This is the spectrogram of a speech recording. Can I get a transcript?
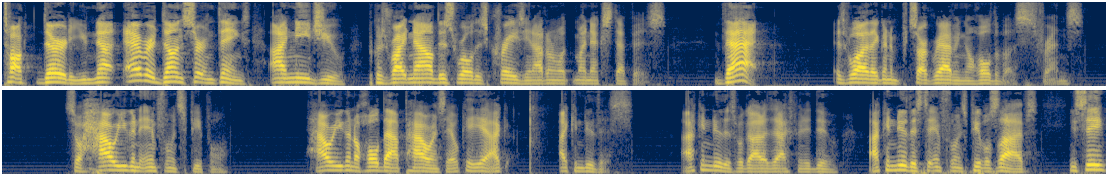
talked dirty. You've not ever done certain things. I need you because right now this world is crazy and I don't know what my next step is. That is why they're going to start grabbing a hold of us, friends. So, how are you going to influence people? How are you going to hold that power and say, okay, yeah, I, I can do this? I can do this, what God has asked me to do. I can do this to influence people's lives. You see,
